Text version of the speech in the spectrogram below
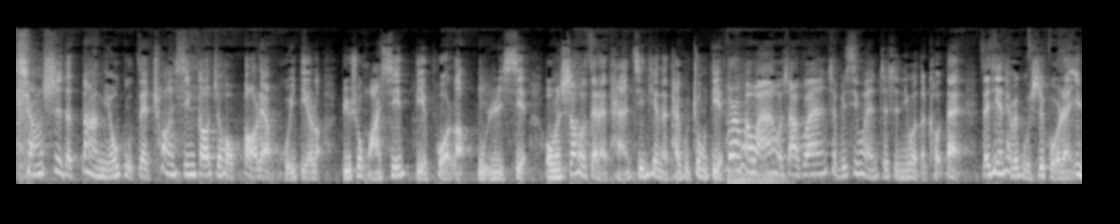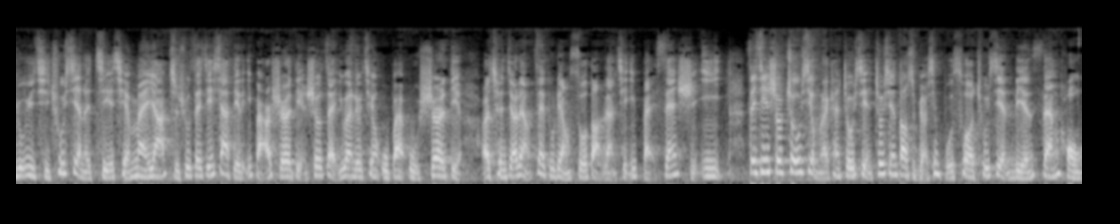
强势的大牛股在创新高之后爆量回跌了，比如说华新跌破了五日线。我们稍后再来谈今天的台股重点。观众朋友晚安，我是阿关。这不是新闻，这是你我的口袋。在今天台北股市果然一如预期出现了节前卖压，指数在今天下跌了一百二十二点，收在一万六千五百五十二点，而成交量再度量缩到两千一百三十一。在今天收周线，我们来看周线，周线倒是表现不错，出现连三红。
